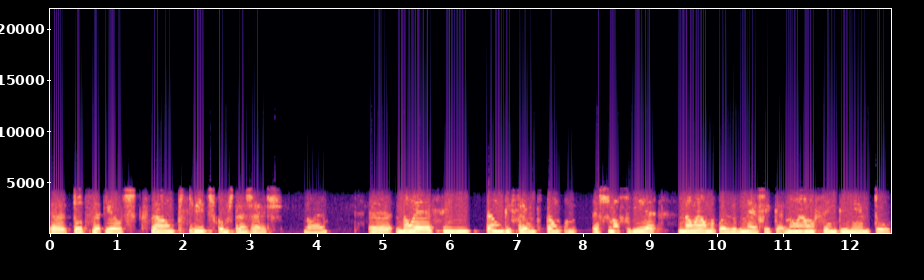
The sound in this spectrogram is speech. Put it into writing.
uh, todos aqueles que são percebidos como estrangeiros, não é? Uh, não é assim tão diferente, tão, a xenofobia não é uma coisa benéfica, não é um sentimento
